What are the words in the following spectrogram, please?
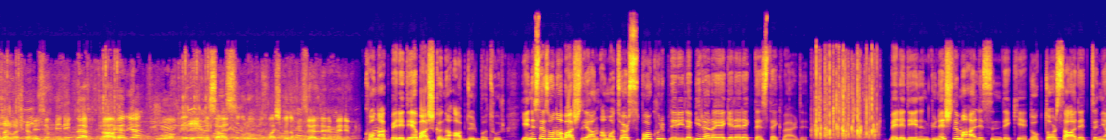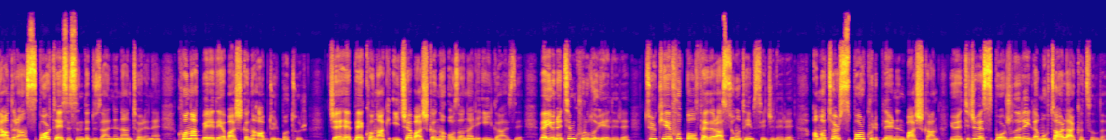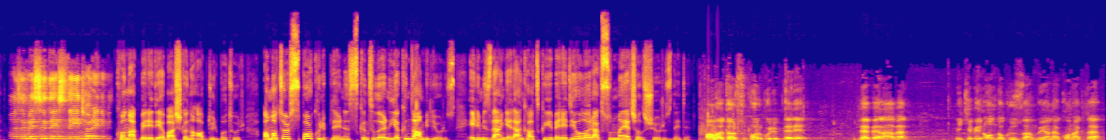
Bunlar başkanım. Bizim minikler. Ne haber ya? U11 İyi misiniz? lisanslı grubumuz başkanım. Güzellerim benim. Konak Belediye Başkanı Abdülbatur, yeni sezona başlayan amatör spor kulüpleriyle bir araya gelerek destek verdi. Belediyenin Güneşli Mahallesi'ndeki Doktor Saadettin Yaldıran Spor Tesisinde düzenlenen törene Konak Belediye Başkanı Abdülbatur, CHP Konak İlçe Başkanı Ozan Ali İlgazi ve yönetim kurulu üyeleri, Türkiye Futbol Federasyonu temsilcileri, amatör spor kulüplerinin başkan, yönetici ve sporcularıyla muhtarlar katıldı. Malzemesi desteği törenimiz Konak Belediye Başkanı Abdülbatur, amatör spor kulüplerinin sıkıntılarını yakından biliyoruz. Elimizden gelen katkıyı belediye olarak sunmaya çalışıyoruz dedi. Amatör spor kulüpleri ile beraber 2019'dan bu yana konakta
